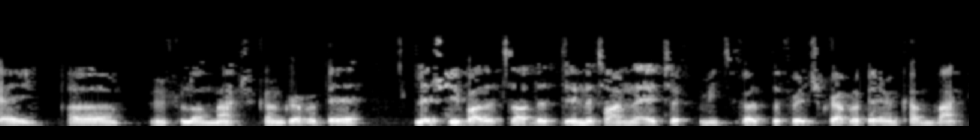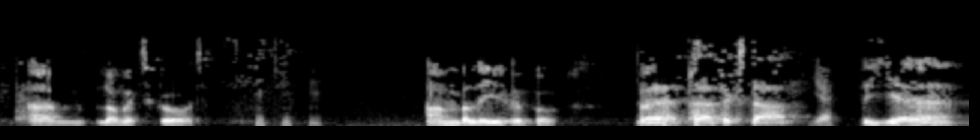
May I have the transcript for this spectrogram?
okay, uh, in for a long match, go and grab a beer. Literally, by the time, in the time that it took for me to go to the fridge, grab a beer, and come back, um, Long had scored. Unbelievable. But Yeah, perfect start. Yeah. yeah,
